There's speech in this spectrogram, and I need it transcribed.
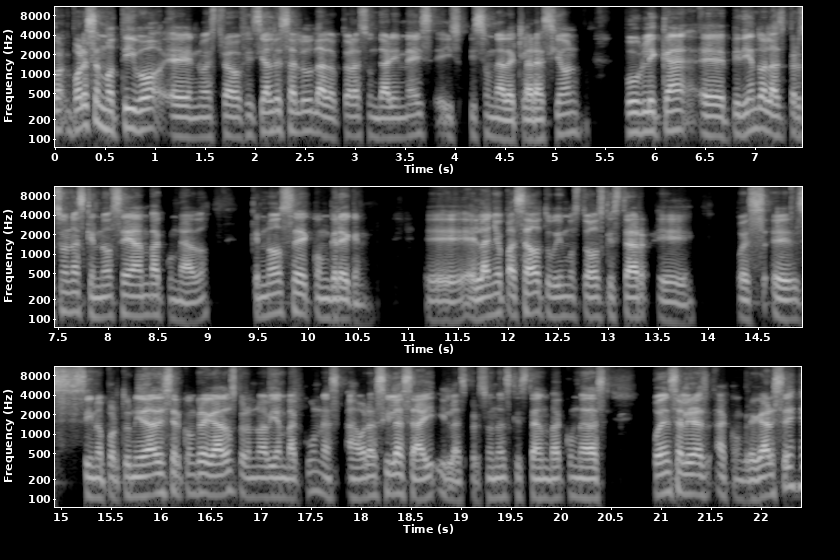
por ese motivo, eh, nuestra oficial de salud, la doctora Sundari Mays, hizo, una declaración pública eh, pidiendo a las personas que no se han vacunado que no se congreguen. Eh, el año pasado tuvimos todos que estar pues sin oportunidad de ser congregados, pero no habían vacunas. Ahora sí las hay y las personas que están vacunadas pueden salir a congregarse,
